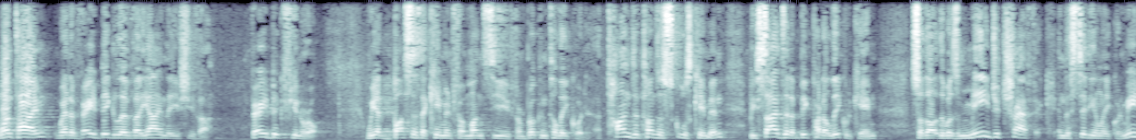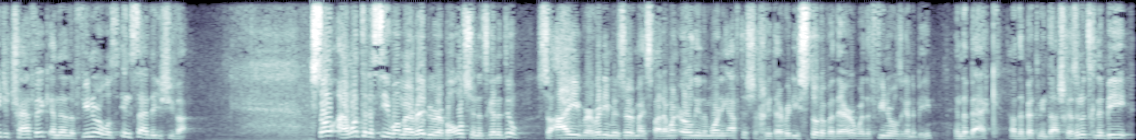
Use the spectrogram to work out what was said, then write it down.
One time, we had a very big levaya in the yeshiva. Very big funeral. We had buses that came in from Monsey, from Brooklyn to Lakewood. Uh, tons and tons of schools came in. Besides that, a big part of Lakewood came. So there was major traffic in the city in Lakewood. Major traffic, and then the funeral was inside the yeshiva. So I wanted to see what my Rebbe, Rebbe Olshin, is going to do. So I already reserved my spot. I went early in the morning after Shachrit. I already stood over there where the funeral is going to be, in the back of the Bet Midrash. Because it's going to be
